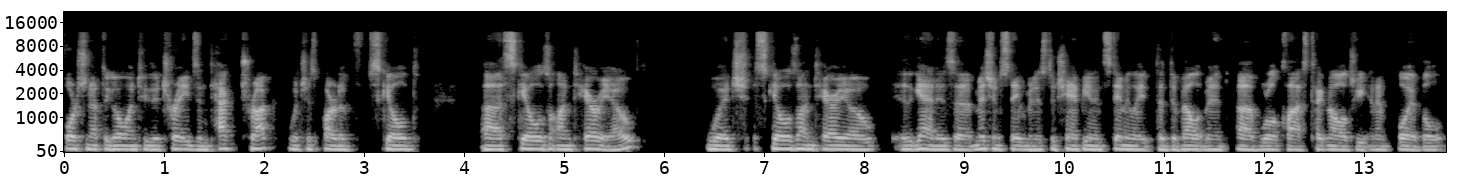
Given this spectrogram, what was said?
fortunate enough to go onto the Trades and Tech Truck, which is part of Skilled uh, Skills Ontario, which Skills Ontario again is a mission statement is to champion and stimulate the development of world class technology and employable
